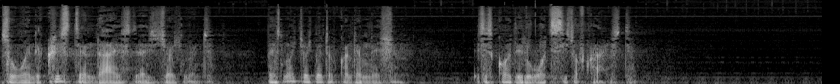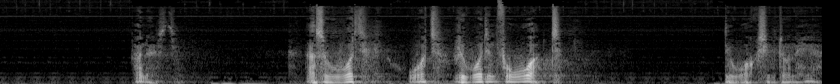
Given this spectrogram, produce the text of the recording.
So when the Christian dies, there is judgment. There's no judgment of condemnation. It is called the reward seat of Christ. Honest. And so what what rewarding for what? The works you've done here.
